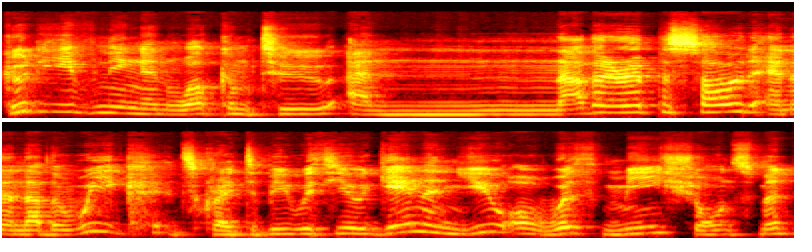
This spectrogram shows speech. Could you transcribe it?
Good evening and welcome to another episode and another week. It's great to be with you again, and you are with me, Shaun Smith,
